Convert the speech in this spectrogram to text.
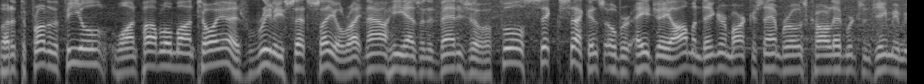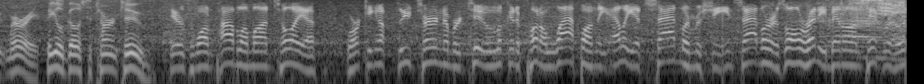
But at the front of the field, Juan Pablo Montoya has really set sail right now. He has an advantage of a full six seconds over AJ Allmendinger, Marcos Ambrose, Carl Edwards, and Jamie McMurray. Field goes to turn two. Here's Juan Pablo Montoya working up through turn number two, looking to put a lap on the Elliott Sadler machine. Sadler has already been on pit road,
